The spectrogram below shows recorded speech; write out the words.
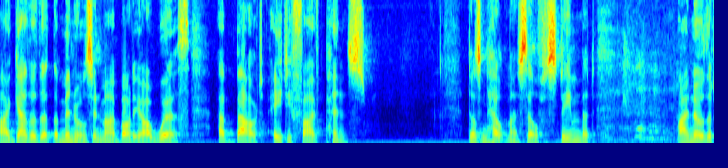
I gather that the minerals in my body are worth about 85 pence. Doesn't help my self esteem, but I know that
